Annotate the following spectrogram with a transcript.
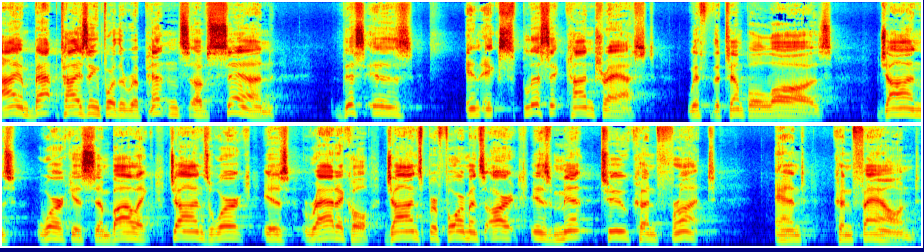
I am baptizing for the repentance of sin. This is in explicit contrast with the temple laws. John's work is symbolic. John's work is radical. John's performance art is meant to confront and confound.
